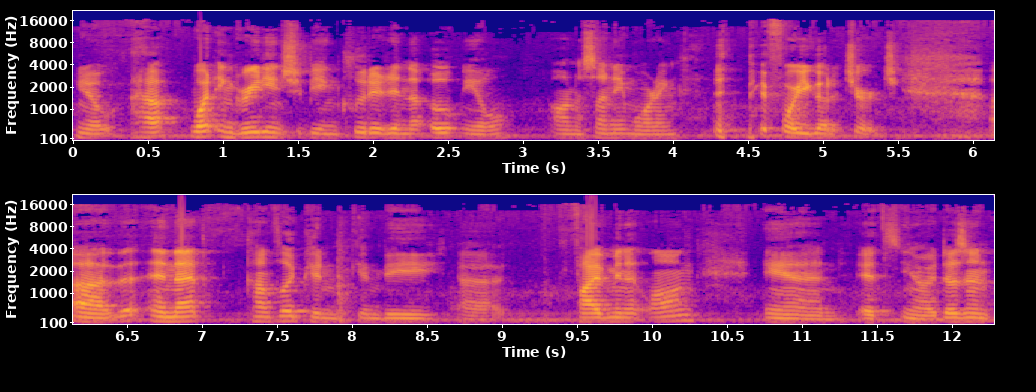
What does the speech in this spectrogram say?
you know how what ingredients should be included in the oatmeal on a Sunday morning before you go to church, uh, and that conflict can can be uh, five minute long, and it's you know it doesn't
